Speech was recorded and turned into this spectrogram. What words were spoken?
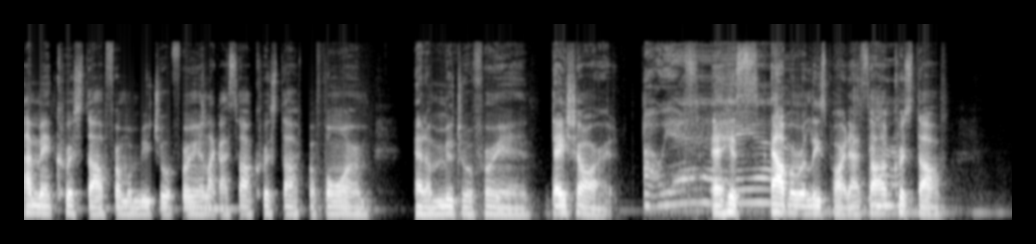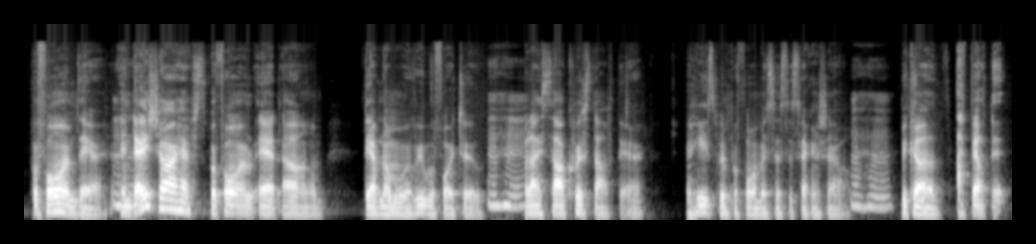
I met Christoph from a mutual friend. Like I saw Christoph perform at a mutual friend, Dayshard, Oh, yeah. at his yeah. album release party. I saw Uh-huh. Christoph perform there. And Mhm. Dayshard has performed at um the Abnormal Review before too. Mm-hmm. But I saw Christoph there. And he's been performing since the second show. mm-hmm. Because I felt it.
